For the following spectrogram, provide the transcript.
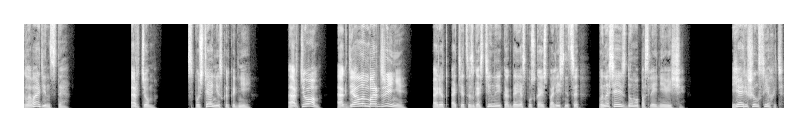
Глава одиннадцатая. Артем. Спустя несколько дней. «Артем, а где Ламборджини?» орет отец из гостиной, когда я спускаюсь по лестнице, вынося из дома последние вещи. Я решил съехать.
